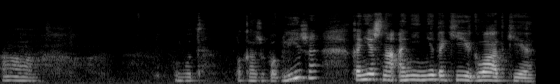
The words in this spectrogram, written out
А, вот покажу поближе. Конечно, они не такие гладкие,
